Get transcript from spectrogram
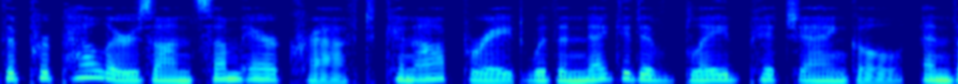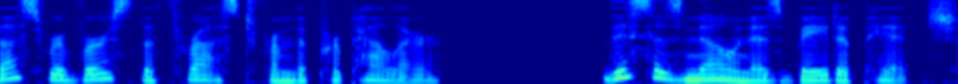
The propellers on some aircraft can operate with a negative blade pitch angle, and thus reverse the thrust from the propeller. This is known as beta pitch.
